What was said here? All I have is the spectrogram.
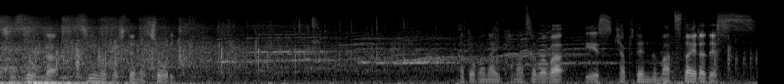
静岡チームとしての勝利後がない金沢はエースキャプテンの松平です。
